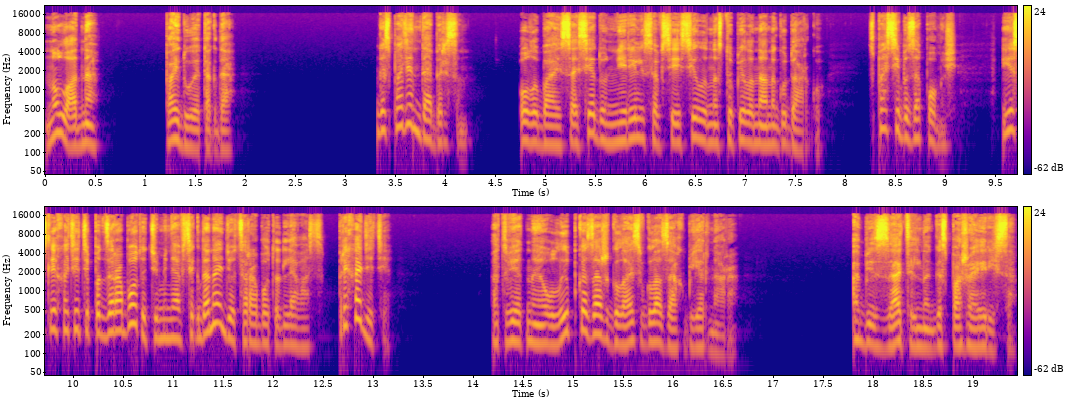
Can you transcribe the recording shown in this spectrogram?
ну ладно. Пойду я тогда». «Господин Даберсон», — улыбаясь соседу, Нериль со всей силы наступила на ногу Даргу. «Спасибо за помощь. Если хотите подзаработать, у меня всегда найдется работа для вас. Приходите». Ответная улыбка зажглась в глазах Бьернара. «Обязательно, госпожа Ириса».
